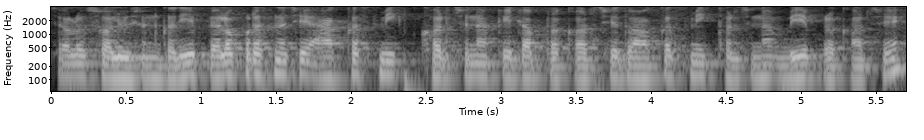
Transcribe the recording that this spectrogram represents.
ચાલો સોલ્યુશન કરીએ. પહેલો પ્રશ્ન છે, આકસ્મિક ખર્ચના કેટલા પ્રકાર છે? તો આકસ્મિક ખર્ચના બે પ્રકાર છે.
